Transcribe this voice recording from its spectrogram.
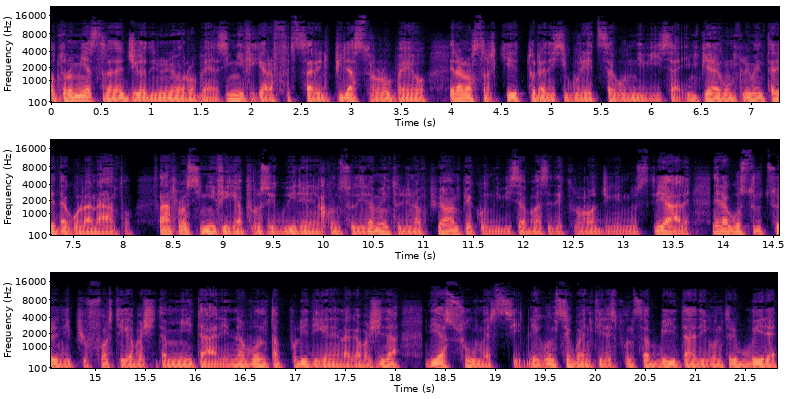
L'autonomia strategica dell'Unione Europea significa rafforzare il pilastro europeo della nostra architettura di sicurezza condivisa in piena complementarietà con la Nato. Farlo significa proseguire nel consolidamento di una più ampia e condivisa base tecnologica e industriale, nella costruzione di più forti capacità militari, nella volontà politica e nella capacità di assumersi le conseguenti responsabilità di contribuire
